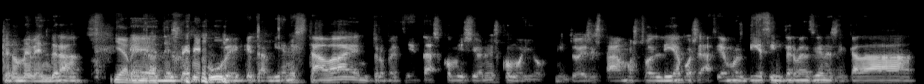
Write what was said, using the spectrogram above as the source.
pero me vendrá, eh, del PNV, que también estaba en tropecientas comisiones como yo. entonces estábamos todo el día, pues hacíamos 10 intervenciones en cada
